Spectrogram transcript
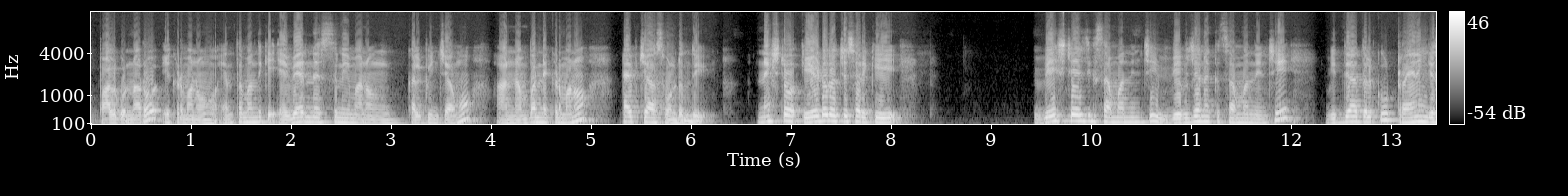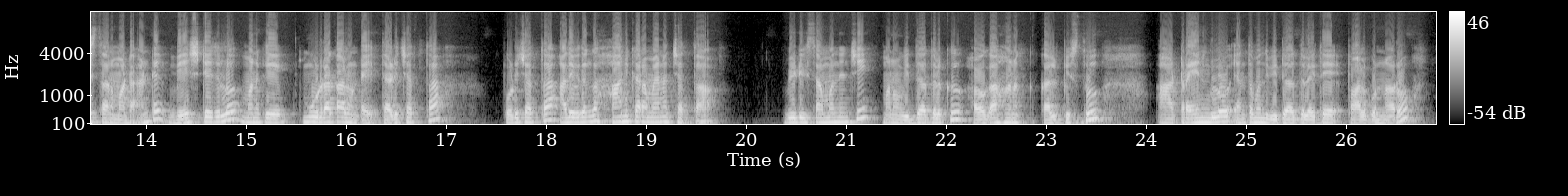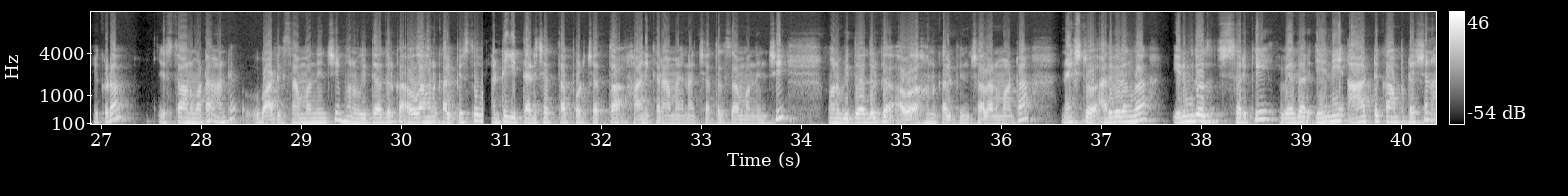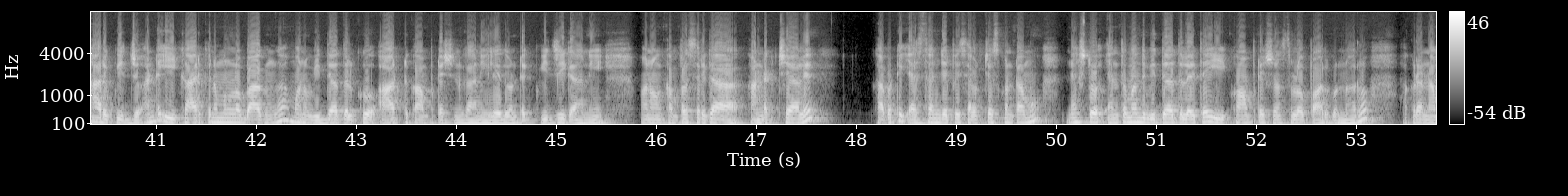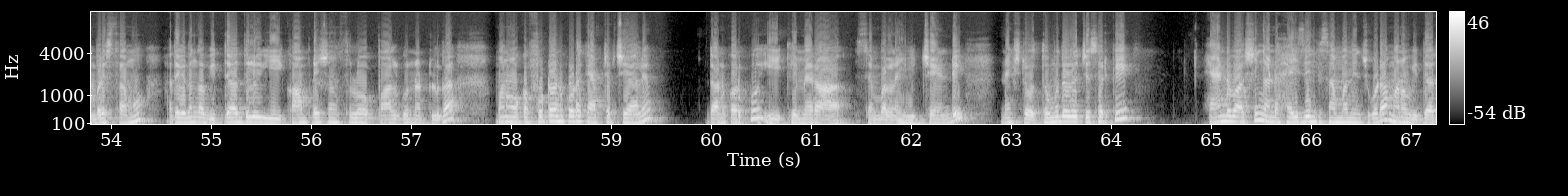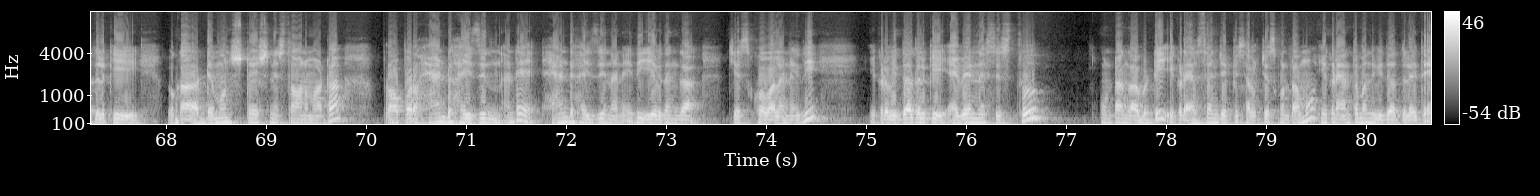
పాల్గొన్నారో ఇక్కడ మనం ఎంతమందికి అవేర్నెస్ని మనం కల్పించామో ఆ నెంబర్ని ఇక్కడ మనం టైప్ చేయాల్సి ఉంటుంది. నెక్స్ట్ ఏడోది వచ్చేసరికి వేస్టేజ్కి సంబంధించి విభజనకు సంబంధించి విద్యార్థులకు ట్రైనింగ్ ఇస్తారనమాట అంటే వేస్టేజ్లో మనకి మూడు రకాలు ఉంటాయి. తడి చెత్త పొడి చెత్త అదేవిధంగా హానికరమైన చెత్త. వీటికి సంబంధించి మనం విద్యార్థులకు అవగాహన కల్పిస్తూ ఆ ట్రైనింగ్లో ఎంతమంది విద్యార్థులు అయితే పాల్గొన్నారో ఇక్కడ ఇస్తాం అనమాట అంటే వాటికి సంబంధించి మనం విద్యార్థులకు అవగాహన కల్పిస్తూ అంటే ఈ తడి చెత్త పొడి చెత్త హానికరమైన చెత్తకు సంబంధించి మన విద్యార్థులకు అవగాహన కల్పించాలన్నమాట. నెక్స్ట్ అదేవిధంగా ఎనిమిదోది వచ్చేసరికి whether any art competition or quiz అంటే ఈ కార్యక్రమంలో భాగంగా మనం విద్యార్థులకు ఆర్ట్ కాంపిటీషన్ కానీ లేదంటే క్విజ్ కానీ మనం కంపల్సరీగా కండక్ట్ చేయాలి. కాబట్టి ఎస్ అని చెప్పి సెలెక్ట్ చేసుకుంటాము. నెక్స్ట్ ఎంతమంది విద్యార్థులు అయితే ఈ కాంపిటీషన్స్లో పాల్గొన్నారో అక్కడ నెంబర్ ఇస్తాము. అదేవిధంగా విద్యార్థులు ఈ కాంపిటీషన్స్లో పాల్గొన్నట్లుగా మనం ఒక ఫోటోని కూడా క్యాప్చర్ చేయాలి. దాని కొరకు ఈ కెమెరా సింబల్ని యూజ్ చేయండి. నెక్స్ట్ తొమ్మిదోది వచ్చేసరికి హ్యాండ్ వాషింగ్ అండ్ హైజీన్కి సంబంధించి కూడా మనం విద్యార్థులకి ఒక డెమోన్స్ట్రేషన్ ఇస్తాం అనమాట ప్రాపర్ హ్యాండ్ హైజీన్ అంటే హ్యాండ్ హైజీన్ అనేది ఏ విధంగా చేసుకోవాలనేది ఇక్కడ విద్యార్థులకి అవేర్నెస్ ఇస్తూ ఉంటాం కాబట్టి ఇక్కడ ఎస్ అని చెప్పి సెలెక్ట్ చేసుకుంటాము. ఇక్కడ ఎంతమంది విద్యార్థులు అయితే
